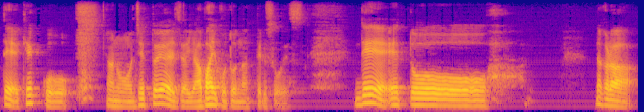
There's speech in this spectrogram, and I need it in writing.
て、結構、あの、ジェットエアイズはやばいことになってるそうです。で、えっと、だから、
